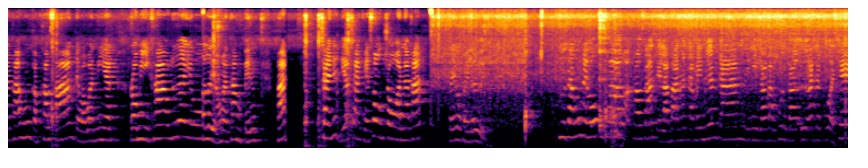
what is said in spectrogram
นะคะหุ้งกับข้าวสารแต่ว่าวันนี้เรามีข้าวเลืออยู่ก็เลยเอามาทำเป็นพัดใช้นิดเดียวใช้แค่ส่งโจรนะคะใส่ลงไปเลย คือทั้งในโลกข้าวอะข้าวสารแต่ละบ้านมันจะไม่เหมือนกันจริงๆแล้วบางคนก็เอออาจจะกลัวแช่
